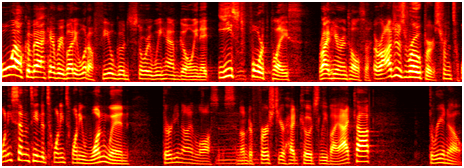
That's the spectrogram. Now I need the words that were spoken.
Welcome back, everybody. What a feel-good story we have going at East Fourth Place right here in Tulsa. The Rogers Ropers from 2017 to 2020, one win, 39 losses. And under first-year head coach Levi Adcock, 3-0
